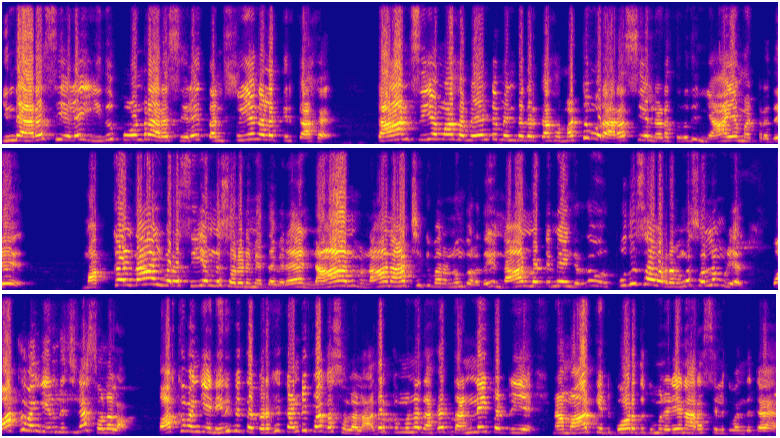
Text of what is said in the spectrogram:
இந்த அரசியலை இது போன்ற அரசியலை தன் சுயநலத்திற்காக தான் சுயமாக வேண்டும் என்பதற்காக மட்டும் ஒரு அரசியல் நடத்துவது நியாயமற்றது. மக்கள் தான் இவரை சிஎம்னு சொல்லணுமே தவிர நான் நான் ஆட்சிக்கு வரணுங்கிறது நான் மட்டுமேங்கிறது ஒரு புதுசா வர்றவங்க சொல்ல முடியாது. வாக்கு வங்கி இருந்துச்சுன்னா சொல்லலாம். வாக்கு வங்கியை நிரூபித்த பிறகு கண்டிப்பாக சொல்லலாம். அதற்கு முன்னதாக தன்னை பற்றிய நான் மார்க்கெட் போறதுக்கு முன்னாடியே நான் அரசியலுக்கு வந்துட்டேன்.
